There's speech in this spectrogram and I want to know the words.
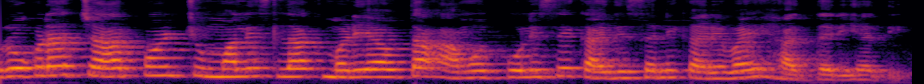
રોકડા ચાર પોઈન્ટ ચુમ્માલીસ લાખ મળી આવતા આમોદ પોલીસે કાયદેસરની કાર્યવાહી હાથ ધરી હતી.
